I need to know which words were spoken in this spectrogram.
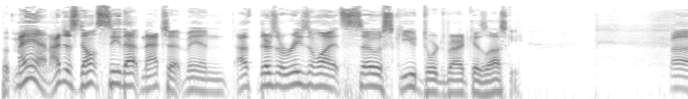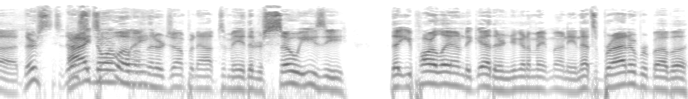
But man, I just don't see that matchup being. I, there's a reason why it's so skewed towards Brad Keselowski. Uh, there's there's I two of them that are jumping out to me that are so easy that you parlay them together and you're going to make money, and that's Brad over Bubba,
